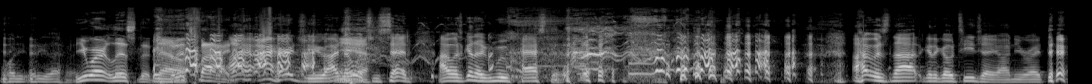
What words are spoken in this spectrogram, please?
What are, you- what are you laughing at? You weren't listening, but it's fine. I, I heard you. I know Yeah. what you said. I was going to move past it. I was not going to go TJ on you right there.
